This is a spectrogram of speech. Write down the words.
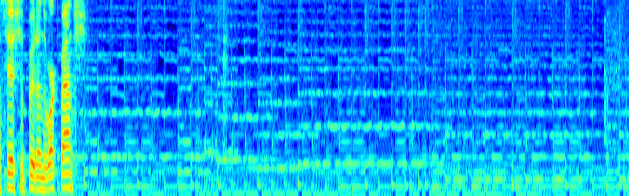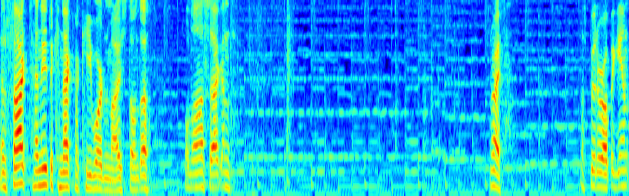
Let's see if she'll put on the workbench. In fact, I need to connect my keyboard and mouse, don't I? Hold on a second. Right. Let's boot her up again.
